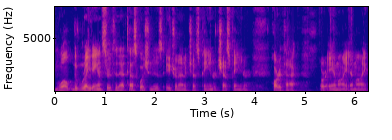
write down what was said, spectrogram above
Well, the right answer to that test question is atraumatic chest pain or chest pain or heart attack or AMI, MI,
